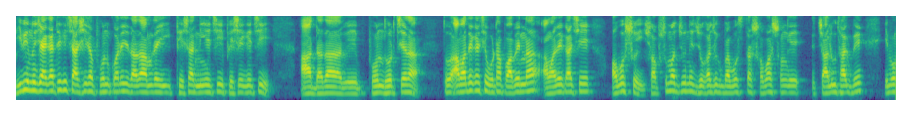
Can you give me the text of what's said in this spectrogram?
বিভিন্ন জায়গা থেকে চাষিরা ফোন করে যে, দাদা, আমরা এই থেসার নিয়েছি, ফেসে গেছি, আর দাদা ফোন ধরছে না। তো আমাদের কাছে ওটা পাবেন না। আমাদের কাছে অবশ্যই সবসময়ের জন্য যোগাযোগ ব্যবস্থা সবার সঙ্গে চালু থাকবে এবং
